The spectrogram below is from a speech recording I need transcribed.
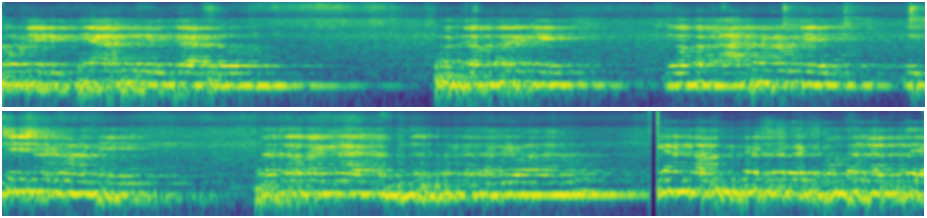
తోటి విద్యార్థులు విద్యార్థులు ప్రతి ఒక్కరికి ఈ యొక్క కార్యక్రమానికి ఇచ్చేసినటువంటి ప్రతి ఒక్కరికి నా యొక్క హృదయపూర్వక ధన్యవాదాలు. కంప్యూటర్ మొత్తం కలిపితే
